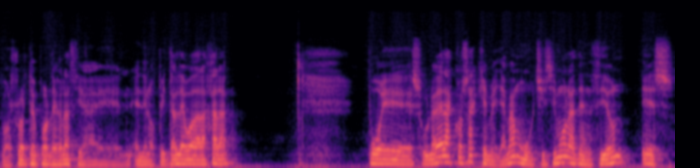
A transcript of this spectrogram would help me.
por suerte o por desgracia, en, en el hospital de Guadalajara, pues una de las cosas que me llama muchísimo la atención es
